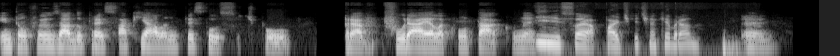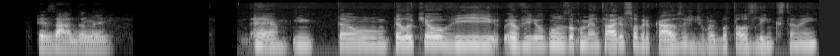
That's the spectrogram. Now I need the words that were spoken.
Então foi usado para esfaqueá-la no pescoço, tipo, para furar ela com o taco, né? Isso, é a parte que tinha quebrado. É. Pesado, né? É, então, pelo que eu vi, eu vi alguns documentários sobre o caso, a gente vai botar os links também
